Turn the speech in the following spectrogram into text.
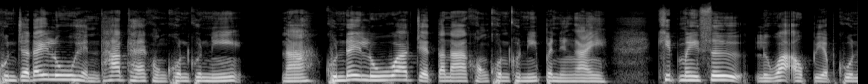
คุณจะได้รู้เห็นท่าแท้ของคนคนนี้นะ คุณได้รู้ว่าเจตนาของคนคนนี้เป็นยังไง คิดไม่ซื่อหรือว่าเอาเปรียบคุณ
